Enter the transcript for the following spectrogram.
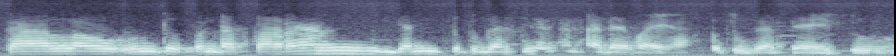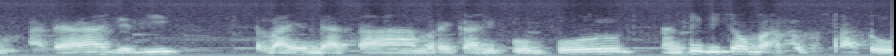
Kalau untuk pendaftaran dan petugasnya kan ada Pak ya, petugasnya itu ada. Jadi selain data mereka dikumpul, nanti dicoba satu-satu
